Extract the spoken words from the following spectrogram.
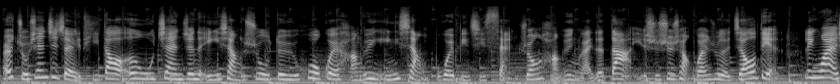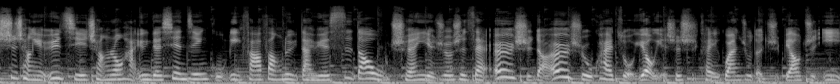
而主线记者也提到，俄乌战争的影响数对于货柜航运影响不会比起散装航运来的大，也是市场关注的焦点。另外，市场也预期长荣海运的现金股利发放率大约四到五成，也就是在二十到二十五块左右，也是是可以关注的指标之一。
